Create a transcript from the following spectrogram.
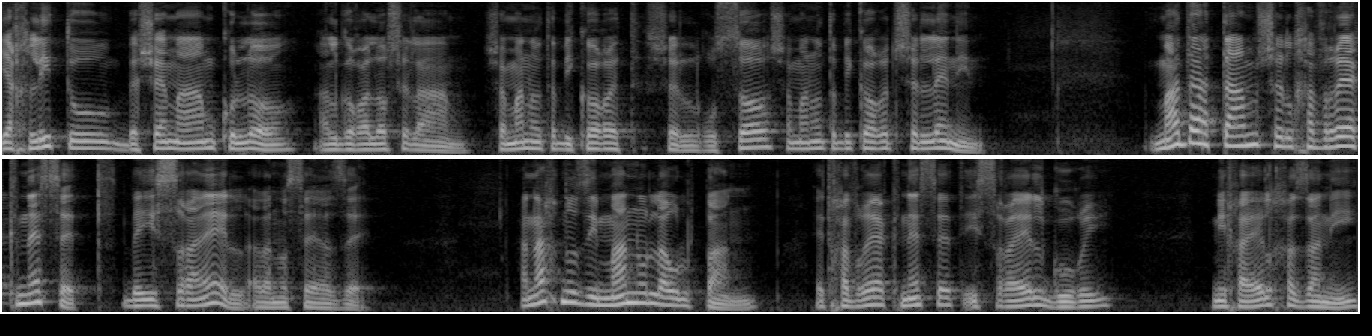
יחליטו בשם העם כולו על גורלו של העם. שמענו את הביקורת של רוסו, שמענו את הביקורת של לנין. מה דעתם של חברי הכנסת בישראל על הנושא הזה? אנחנו זימנו לאולפן את חברי הכנסת ישראל גורי, מיכאל חזני,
